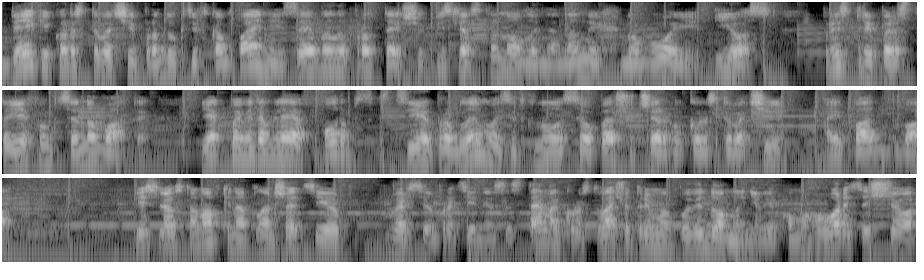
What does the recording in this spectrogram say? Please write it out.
Деякі користувачі продуктів компанії заявили про те, що після встановлення на них нової iOS пристрій перестає функціонувати. Як повідомляє Forbes, з цією проблемою зіткнулися у першу чергу користувачі iPad 2. Після установки на планшет цієї версії операційної системи користувач отримує повідомлення, в якому говориться, що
